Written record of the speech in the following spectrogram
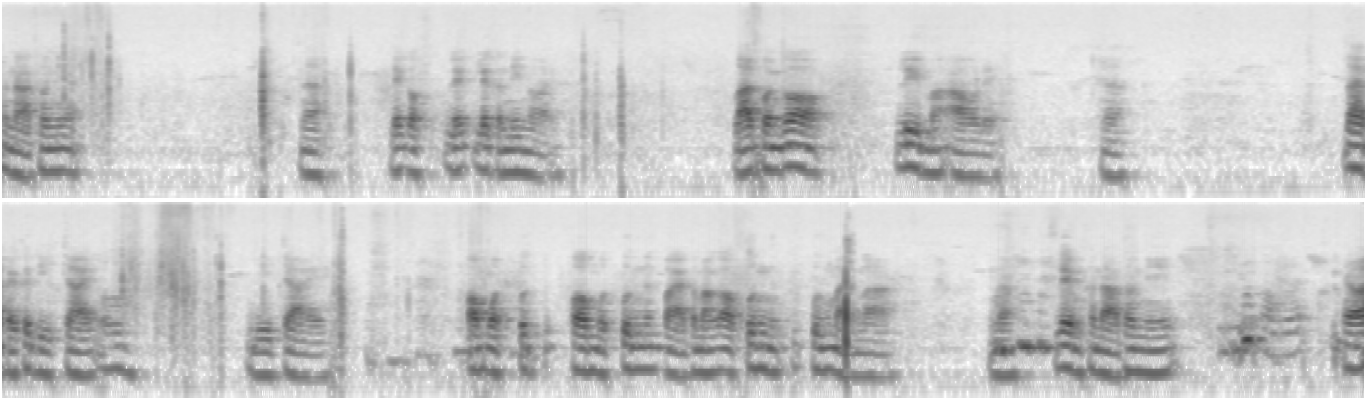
ขนาดเท่าเนี้นะเล็กกว่าเล็กเล็กกันนิดหน่อย หลายคนก็รีบมาเอาเลยนะได้ไปก็ดีใจ โอ้ดีใจ พอหมดปึ้งพอหมดปึ้งนั้นไปอาตมาก็เอาปึ้งปึ้งใหม่มา นะเล่มขนาดเท่านี้ใช่ไหม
